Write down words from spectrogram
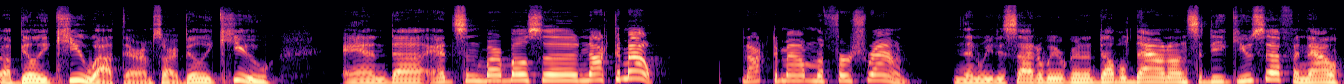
uh, Billy Q out there. I'm sorry, Billy Q, and uh, Edson Barboza knocked him out knocked him out in the first round. And then we decided we were going to double down on Sodiq Yusuff, and now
